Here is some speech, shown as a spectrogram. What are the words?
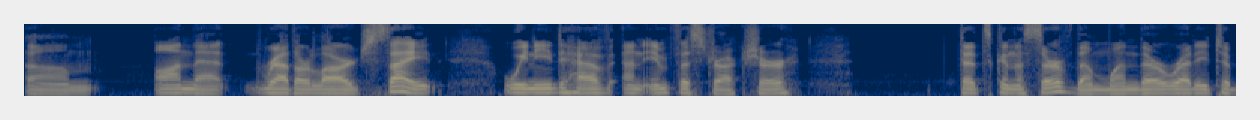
um, on that rather large site, we need to have an infrastructure that's going to serve them when they're ready to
